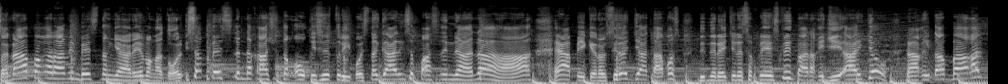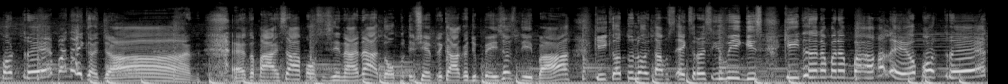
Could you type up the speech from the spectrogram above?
Sa napakaraming best nangyari mga tol, isang best lang nakashoot ang OKC sa 3 points na galing sa pass ni Nana ha. Eh, pick and roll sila dyan, tapos diniretso na sa play screen para kay G.I. Joe. Nakita ang bakal, portre, patay ka dyan. Eto pa isa, poste si Nana, double team syempre kagad yung Pacers, di ba? Kick out tuloy, tapos extra si Wiggins, kita na naman ang bakal eh, o portre,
